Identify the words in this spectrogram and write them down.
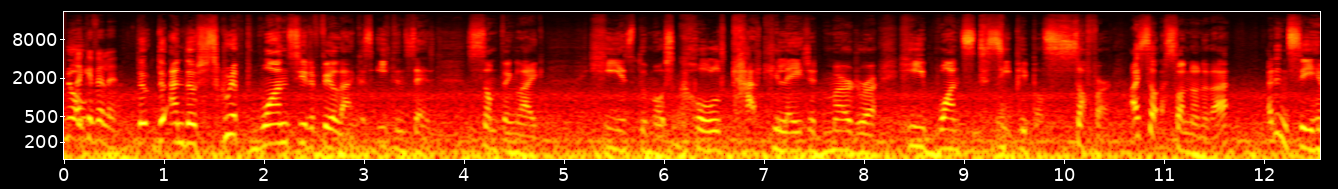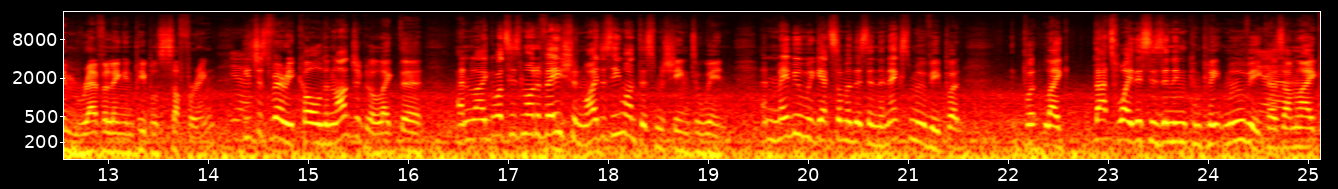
no, like a villain. The, the, and the script wants you to feel that because Ethan says something like, he is the most cold, calculated murderer. He wants to see people suffer. I saw, I saw none of that. I didn't see him reveling in people's suffering. Yeah. He's just very cold and logical. Like the and like, what's his motivation? Why does he want this machine to win? And maybe we get some of this in the next movie. But but like that's why this is an incomplete movie because Yeah. I'm like,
